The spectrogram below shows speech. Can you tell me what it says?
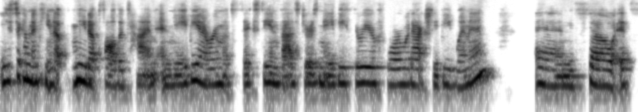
I used to come to meetups all the time, and maybe in a room of 60 investors, maybe three or four would actually be women. And so it's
